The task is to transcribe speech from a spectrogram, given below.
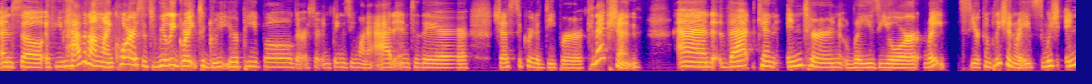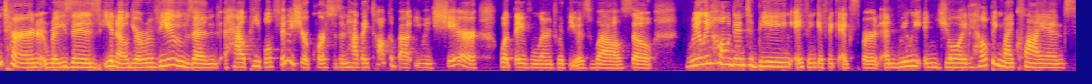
And so, if you have an online course, it's really great to greet your people. There are certain things you want to add into there just to create a deeper connection. And that can in turn raise your rates your completion rates which in turn raises you know your reviews and how people finish your courses and how they talk about you and share what they've learned with you as well. So really honed into being a thinkific expert and really enjoyed helping my clients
